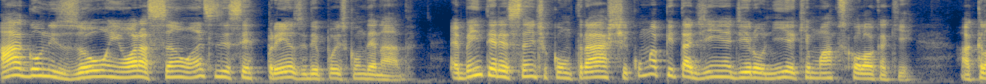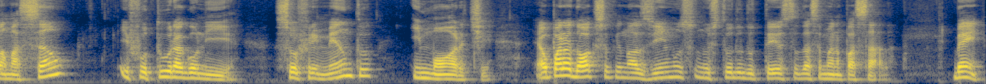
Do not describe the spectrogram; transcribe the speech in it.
agonizou em oração antes de ser preso e depois condenado. É bem interessante o contraste com uma pitadinha de ironia que Marcos coloca aqui: aclamação e futura agonia, sofrimento e morte. É o paradoxo que nós vimos no estudo do texto da semana passada. Bem,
